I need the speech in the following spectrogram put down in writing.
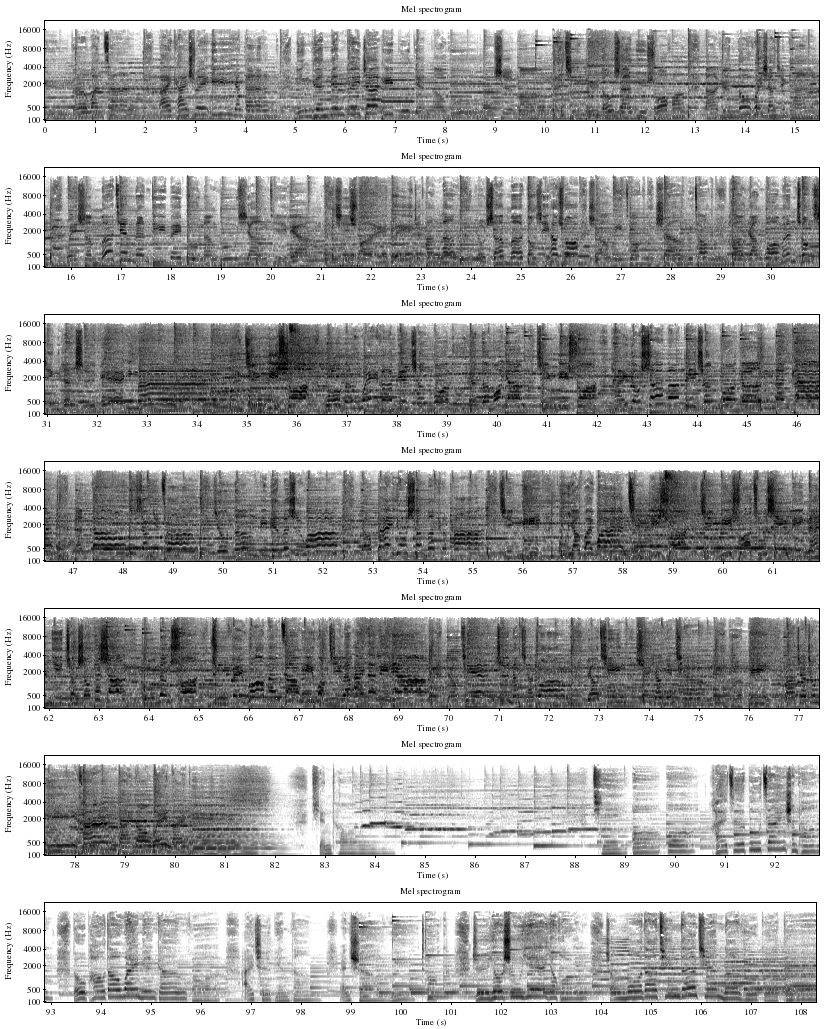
的晚餐，白开水一样淡，宁愿面对着一部电脑无事忙。情侣都善于说谎，大人都会向前看，为什么天南地北不能互相体谅，蟋蟀对螳螂，有什么东西好说？Shall we talk? Shall we talk? 好，让我们重新认识，别隐瞒。请你说，我们为何变成陌路人的模样？请你说，还有什？怕，请你不要拐弯，请你说，请你说出心里难以承受的伤，不能说，除非听哦哦，孩子不在身旁，都跑到外面干活，爱吃便当。And shall we talk？只有树叶摇晃，沉默到听得见那如歌的。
